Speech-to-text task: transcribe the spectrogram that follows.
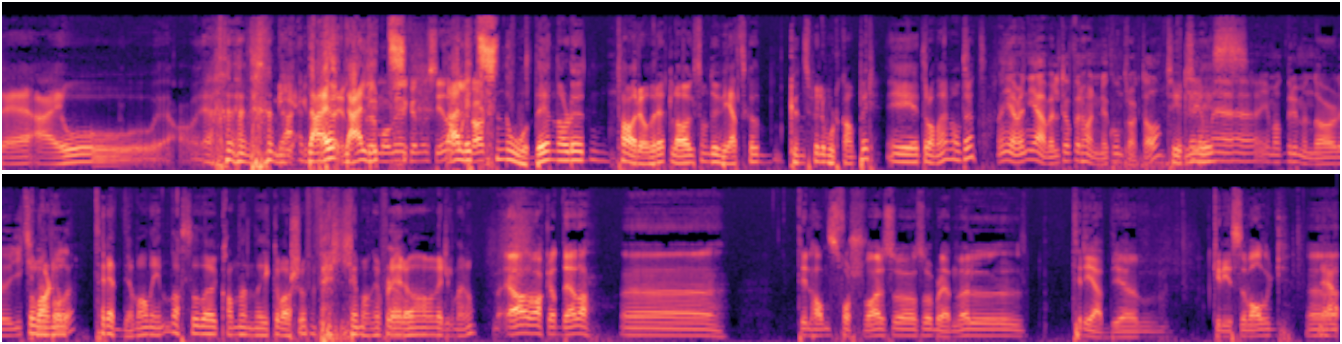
Det er jo ja, ja, det, er, det, er det er litt, det er litt snodig når du tar over et lag som du vet skal kun spille bortkamper i Trondheim, omtrent. Han er vel en jævel til å forhandle kontrakter, da. Tydeligvis. I og med, i gikk med at Brumunddal gikk Så med var han på jo det. tredjemann inn, da, så det kan hende det ikke var så veldig mange flere å velge mellom. Ja, det var akkurat det, da. Eh, til hans forsvar så, så ble han vel tredje krisevalg. Uh, Ja.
